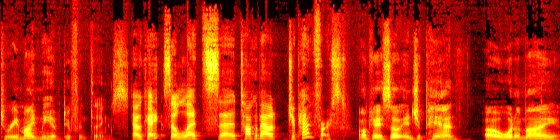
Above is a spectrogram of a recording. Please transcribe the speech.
to remind me of different things. Okay, so let's uh, talk about Japan first. Okay, so in Japan, uh, one of my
